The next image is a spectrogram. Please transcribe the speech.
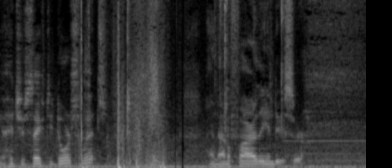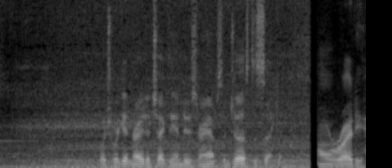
You hit your safety door switch, and that'll fire the inducer which we're getting ready to check the inducer amps in just a second. Alrighty,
